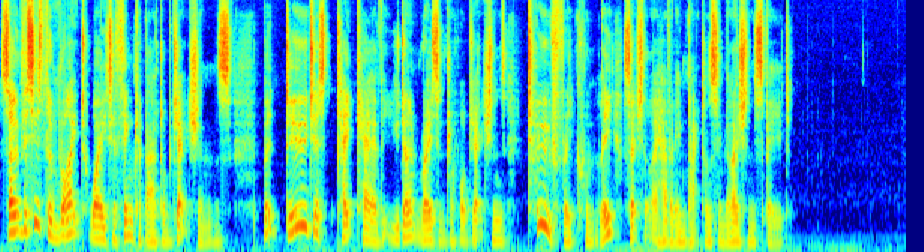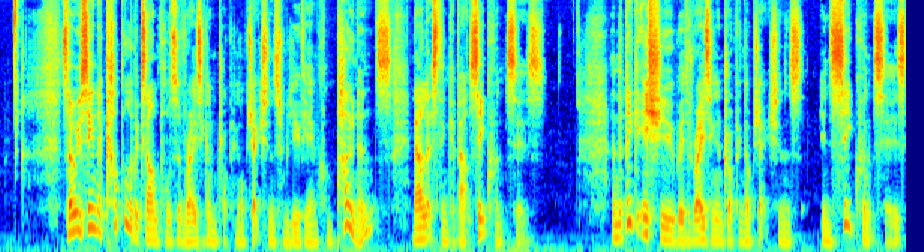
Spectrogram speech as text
So this is the right way to think about objections, but do just take care that you don't raise and drop objections too frequently such that they have an impact on simulation speed. So we've seen a couple of examples of raising and dropping objections from UVM components. Now let's think about sequences. And the big issue with raising and dropping objections in sequences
